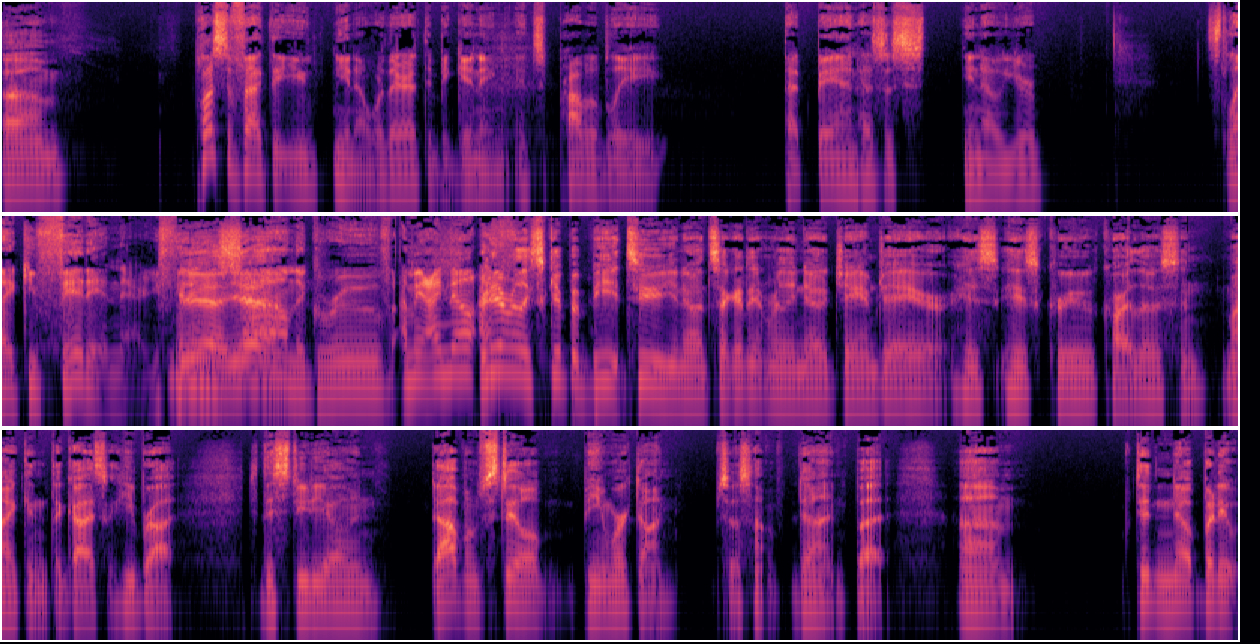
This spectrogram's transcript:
Um, Plus the fact that you you know were there at the beginning. It's probably that band has a you know you're. It's like you fit in there. You fit in Yeah, the yeah. sound, the groove. I mean, I know. we I, didn't really skip a beat too. You know, it's like I didn't really know JMJ or his his crew, Carlos and Mike and the guys that he brought to the studio, and the album's still being worked on, so it's not done. But um, didn't know. But it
